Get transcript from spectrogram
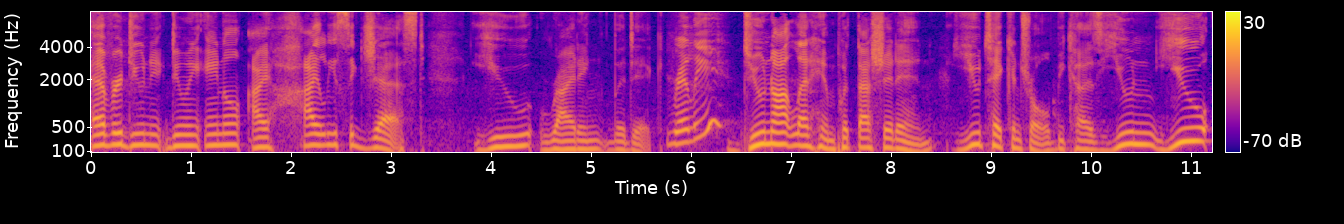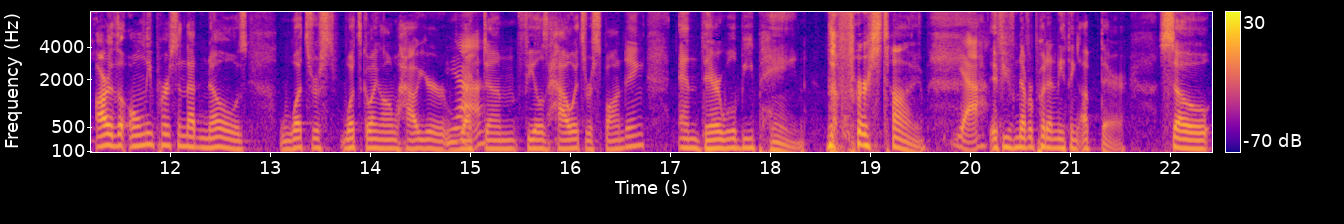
ever doing doing anal, I highly suggest you riding the dick. really? Do not let him put that shit in. You take control because you you are the only person that knows what's res- what's going on, how your Yeah. rectum feels, how it's responding, and there will be pain the first time Yeah. if you've never put anything up there. So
